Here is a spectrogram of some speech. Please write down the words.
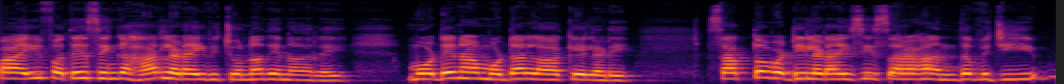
ਭਾਈ ਫਤਿਹ ਸਿੰਘ ਹਰ ਲੜਾਈ ਵਿੱਚ ਉਹਨਾਂ ਦੇ ਨਾਲ ਰਹੇ। ਮੋਢੇ ਨਾਲ ਮੋਢਾ ਲਾ ਕੇ ਲੜੇ। ਸਭ ਤੋਂ ਵੱਡੀ ਲੜਾਈ ਸੀ ਸਰਹੰਦ ਵਜੀਬ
